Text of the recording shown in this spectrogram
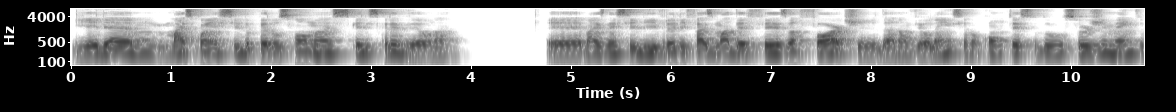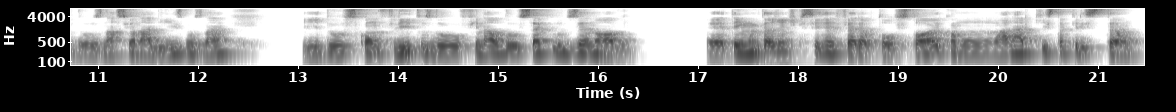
E ele é mais conhecido pelos romances que ele escreveu, né? É, mas nesse livro ele faz uma defesa forte da não violência no contexto do surgimento dos nacionalismos, né, e dos conflitos do final do século XIX. É, tem muita gente que se refere ao Tolstói como um anarquista cristão,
